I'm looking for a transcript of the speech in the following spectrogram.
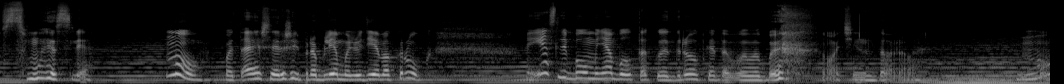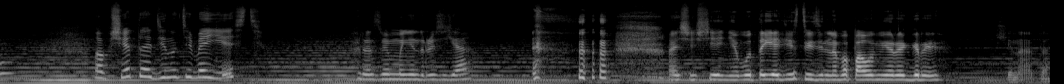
В смысле? Ну, пытаешься решить проблемы людей вокруг. Если бы у меня был такой друг, это было бы очень здорово. Ну, вообще-то один у тебя есть. Разве мы не друзья? Ощущение, будто я действительно попал в мир игры. Хината,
